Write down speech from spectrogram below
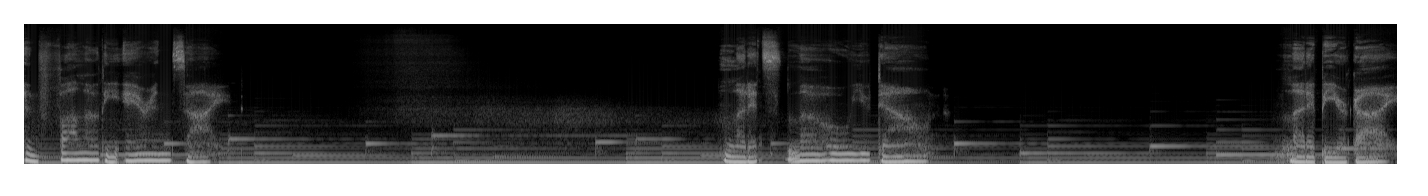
And follow the air inside. Let it slow you down. Let it be your guide.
